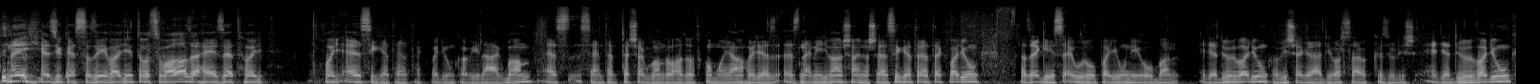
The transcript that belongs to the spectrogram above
Ne így kezdjük ezt az évadnyitót, szóval az a helyzet, hogy hogy elszigeteltek vagyunk a világban. Ez szerintem te sem gondolhatod komolyan, hogy ez, ez nem így van. Sajnos elszigeteltek vagyunk. Az egész Európai Unióban egyedül vagyunk, a visegrádi országok közül is egyedül vagyunk.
